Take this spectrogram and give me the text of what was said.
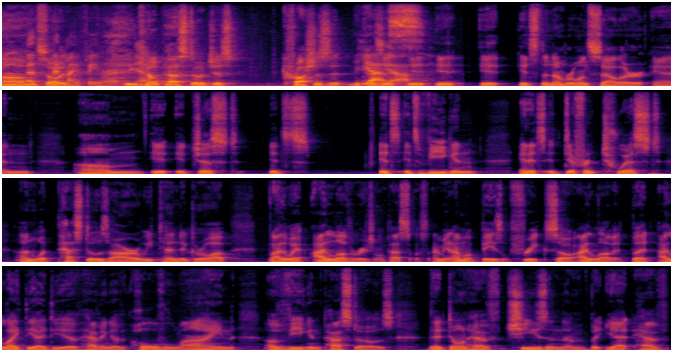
Um, That's so been it- my favorite. the Yeah. Kale pesto just crushes it because Yes. it, it, it it it's the number one seller and um, it it just it's it's it's vegan and it's a different twist on what pestos are. We tend to grow up. By the way, I love original pestos. I mean, I'm a basil freak, so I love it. But I like the idea of having a whole line of vegan pestos that don't have cheese in them, but yet have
